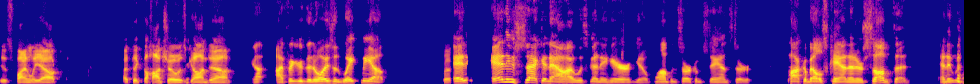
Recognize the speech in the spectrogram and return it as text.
is finally out i think the honcho has gone down Yeah, I figured the noise would wake me up. But- any second now, I was going to hear you know pomp and circumstance or Pachelbel's canon or something, and it would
